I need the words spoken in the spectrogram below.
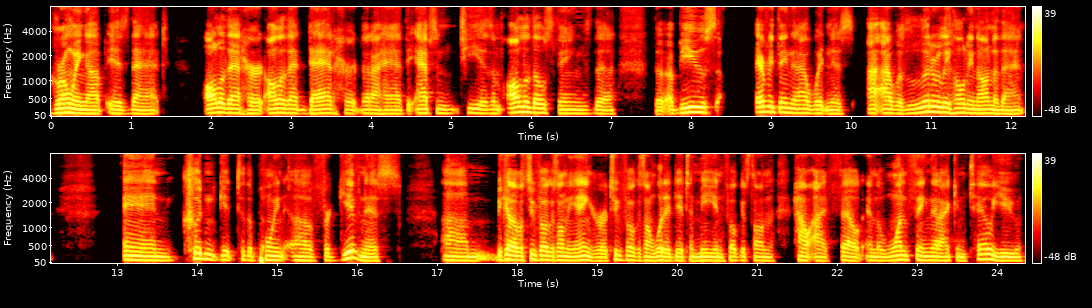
growing up is that all of that hurt, all of that dad hurt that I had, the absenteeism, all of those things, the the abuse, everything that I witnessed, I, I was literally holding on to that and couldn't get to the point of forgiveness um, because I was too focused on the anger or too focused on what it did to me and focused on how I felt. And the one thing that I can tell you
